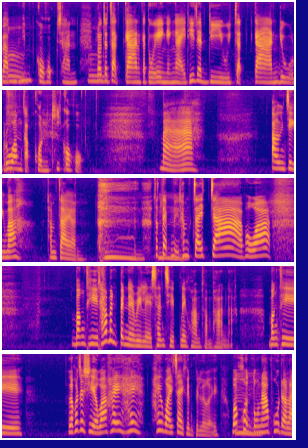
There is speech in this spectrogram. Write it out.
แบบอืมนี่มันโกหกฉัน เราจะจัดการกับตัวเองยังไง ที่จะดีลจัดการอยู่ร่วมกับคนขี้โกหกแหมเอาจริงๆป่ะทำใจก่อนอืม สเต็ปหนึ่งทำใจจ้า เพราะว่าบางทีถ้ามันเป็นใน relationship ในความสัมพันธ์อะบางทีเราก็จะเชียร์ว่าให้ให้ให้ไว้ใจกันไปเลย ว่าคนตรงหน้าพูดอะไร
